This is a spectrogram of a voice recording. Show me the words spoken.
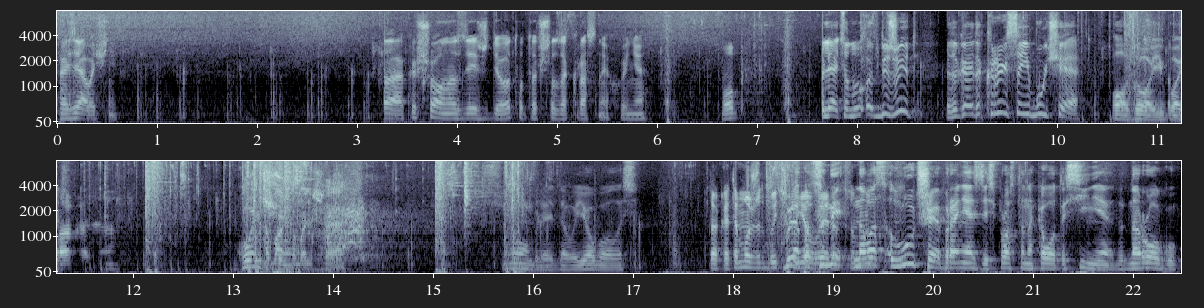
Козявочник. Так, и что у нас здесь ждет? Вот это что за красная хуйня? Оп. Блять, он э, бежит! Это какая-то крыса ебучая! О, да, ебать. Собака, да. Гончая. Собака большая. Ну, блядь, да выебывалась. Так, это может быть Бля, пацаны, этот на вас лучшая броня здесь просто на кого-то синяя, на рогу.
